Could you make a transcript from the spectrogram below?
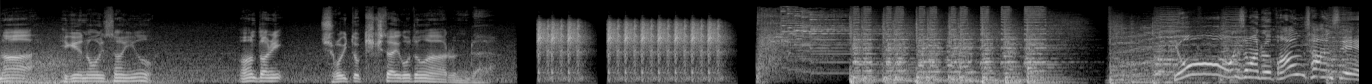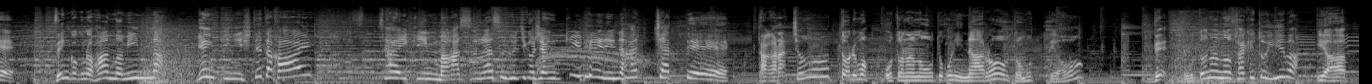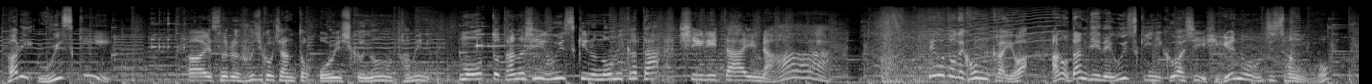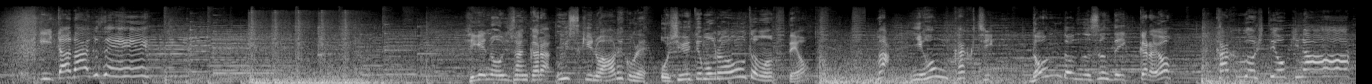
なあヒゲのおじさんよ。あんたにちょいと聞きたいことがあるんだ。よー俺様ルパン三世。全国のファンのみんな元気にしてたかい？最近ますます藤子ちゃん綺麗になっちゃって。だからちょっと俺も大人の男になろうと思ってよ。で大人の酒といえばやっぱりウイスキー。愛する藤子ちゃんと美味しく飲むためにもっと楽しいウイスキーの飲み方知りたいな。ってことで今回はあのダンディーでウイスキーに詳しいヒゲのおじさんをいただくぜ。ヒゲのおじさんからウイスキーのあれこれ教えてもらおうと思ってよ。ま日本各地どんどん盗んでいくからよ。覚悟しておきな。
